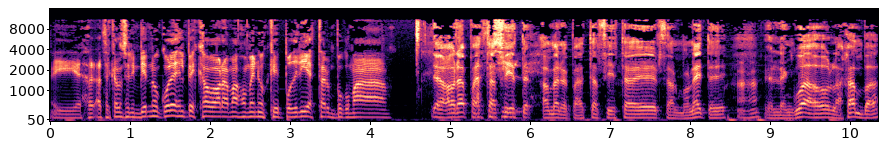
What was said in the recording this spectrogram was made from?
y acercándose el invierno, ¿cuál es el pescado ahora más o menos que podría estar un poco más Ahora para esta fiesta, hombre, para esta fiesta es el salmonete, el lenguado, la jamba,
